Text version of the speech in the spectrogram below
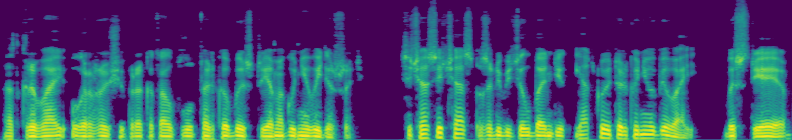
«Открывай», — угрожающий прокатал Плут, — «только быстро, я могу не выдержать». «Сейчас, сейчас», — залебезил бандит, — «я открою, только не убивай». «Быстрее!»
